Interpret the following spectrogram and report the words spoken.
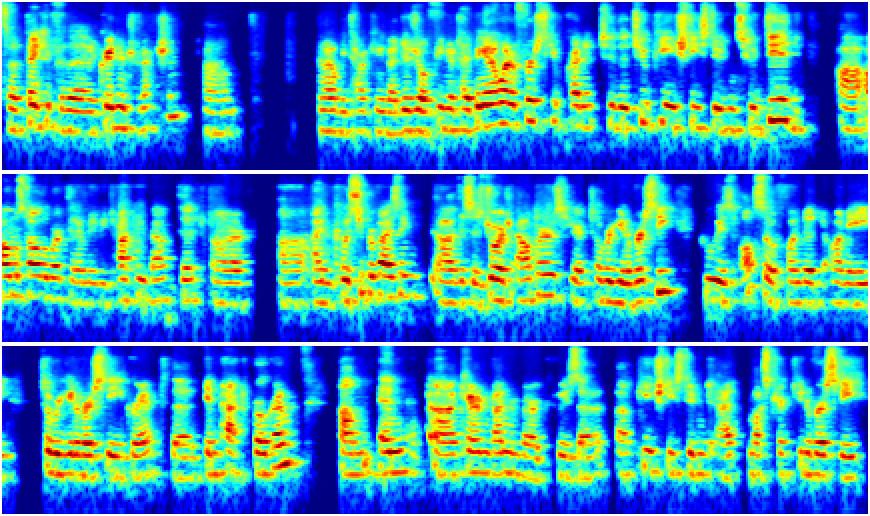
So thank you for the great introduction. Um, and I'll be talking about digital phenotyping. And I want to first give credit to the two PhD students who did uh, almost all the work that I'm going to be talking about that are uh, I'm co-supervising. Uh, this is George Albers here at Tilburg University, who is also funded on a Tilburg University grant, the Impact Program. Um, and uh, Karen Vandenberg, who's a, a PhD student at Maastricht University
